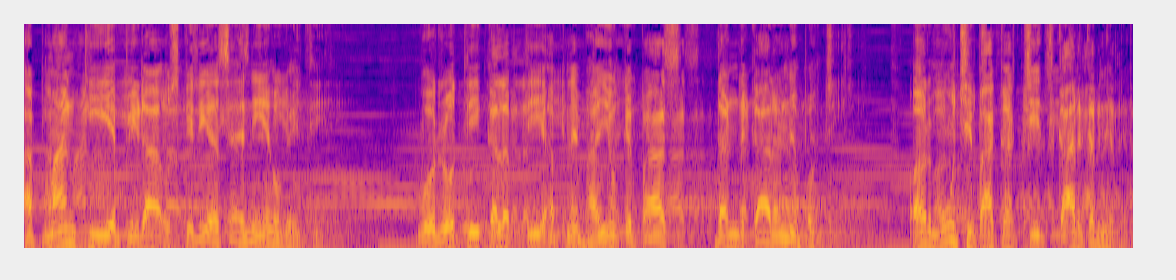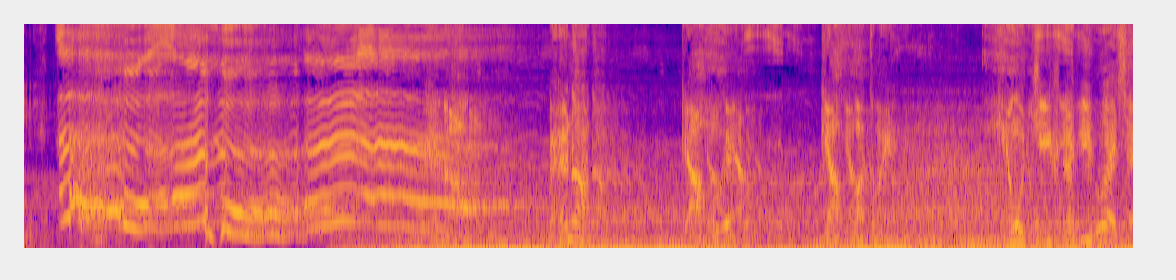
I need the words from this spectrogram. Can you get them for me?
अपमान की ये पीड़ा उसके लिए असहनीय हो गई थी। वो रोती कलपती अपने भाइयों के पास दंड कारण्य पहुँची और मुँह छिपाकर चीत्कार करने लगी। बहना क्या हो गया? क्या हुआ तुम्हें? क्यों चीख रही हो ऐसे?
